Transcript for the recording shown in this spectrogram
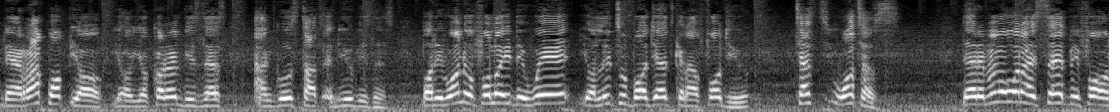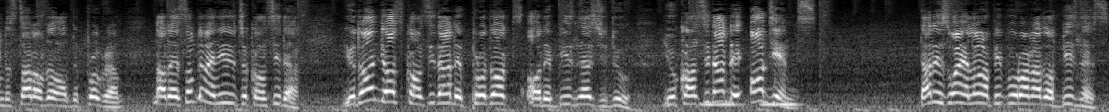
then wrap up your, your, your current business and go start a new business. But if you want to follow it the way your little budget can afford you, test waters. Then remember what I said before on the start of the, of the program. Now there's something I need you to consider. You don't just consider the product or the business you do, you consider the audience. That is why a lot of people run out of business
